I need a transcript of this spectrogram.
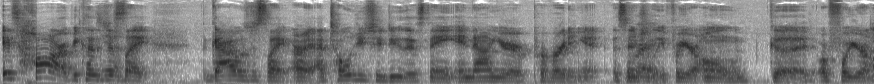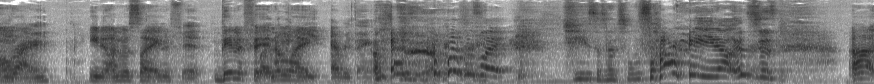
it's hard because it's just like, the guy was just like, all right, I told you to do this thing, and now you're perverting it essentially for your own good or for your own, Right. you know. I'm just like Benefit. benefit, and I'm like, eat everything. I was just like, Jesus, I'm so sorry. You know, it's Right. just, uh,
